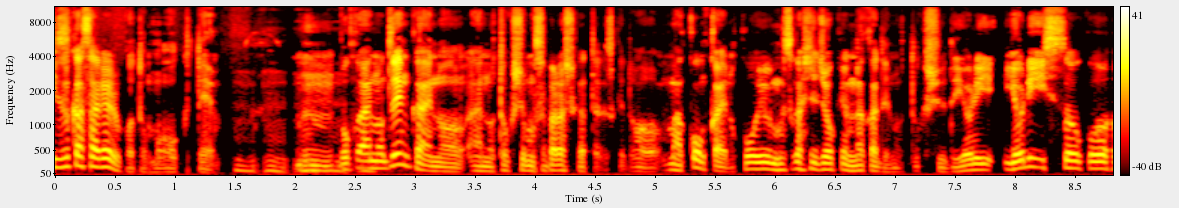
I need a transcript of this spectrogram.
気づかされることも多くて、うんうんうん、僕はあの前回のあの特集も素晴らしかったですけど、まあ、今回のこういう難しい状況の中での特集でより、より一層こう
